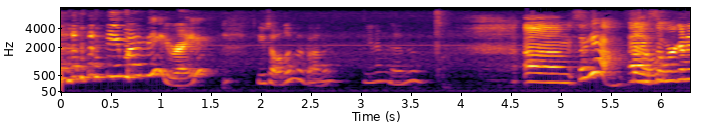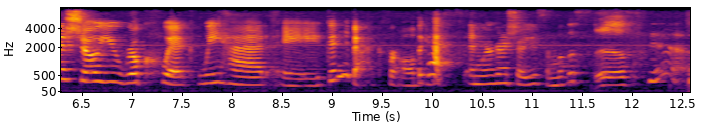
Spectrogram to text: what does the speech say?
might be, right? You told him about it. you never know. Um, so yeah, um, So- so we're gonna show you real quick. We had a goodie bag for all the guests, and we're gonna show you some of the stuff. Yeah.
